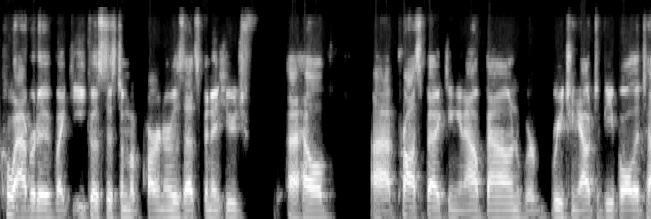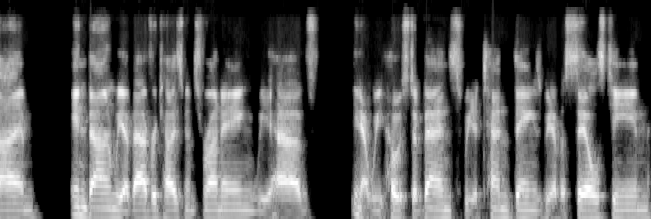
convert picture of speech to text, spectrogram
collaborative like ecosystem of partners. That's been a huge uh, help. Uh, prospecting and outbound, we're reaching out to people all the time. Inbound, we have advertisements running. We have, you know, we host events, we attend things, we have a sales team,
